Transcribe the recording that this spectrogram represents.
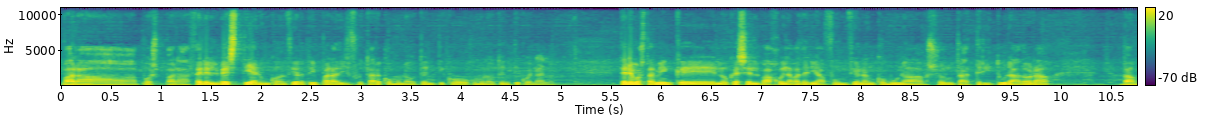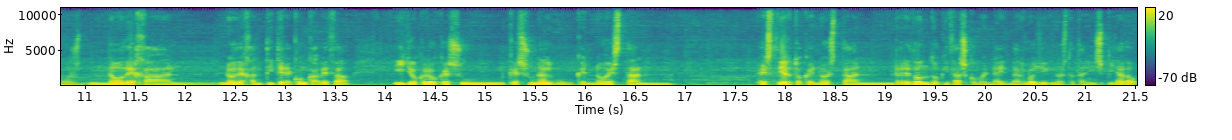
para, pues, para hacer el bestia en un concierto y para disfrutar como un auténtico, como un auténtico enano. Tenemos también que lo que es el bajo y la batería funcionan como una absoluta trituradora. Vamos, no dejan, no dejan títere con cabeza y yo creo que es un que es un álbum que no es tan es cierto que no es tan redondo quizás como el Nightmare Logic, no está tan inspirado,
